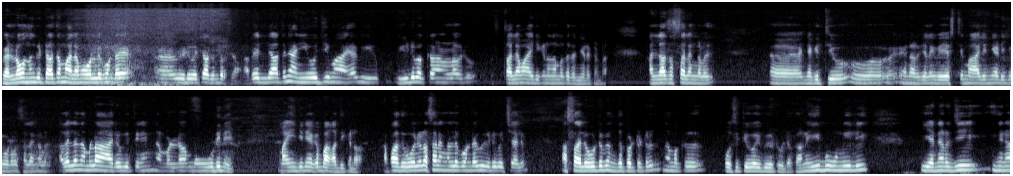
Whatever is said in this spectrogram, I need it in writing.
വെള്ളമൊന്നും കിട്ടാത്ത മലമുകളിൽ കൊണ്ട് വീട് വെച്ചാൽ അതും പ്രശ്നം. അപ്പോൾ എല്ലാത്തിനും അനുയോജ്യമായ വീട് വെക്കാനുള്ള ഒരു സ്ഥലമായിരിക്കണം നമ്മൾ തിരഞ്ഞെടുക്കേണ്ടത്. അല്ലാത്ത സ്ഥലങ്ങൾ നെഗറ്റീവ് എനർജി അല്ലെങ്കിൽ വേസ്റ്റ് മാലിന്യം അടിഞ്ഞു കൂടുന്ന സ്ഥലങ്ങൾ അതെല്ലാം നമ്മുടെ ആരോഗ്യത്തിനെയും നമ്മളുടെ മൂഡിനെയും മൈൻഡിനെയൊക്കെ ബാധിക്കണം അപ്പോൾ അതുപോലെയുള്ള സ്ഥലങ്ങളിൽ കൊണ്ട് വീട് വെച്ചാലും ആ സ്ഥലമായിട്ട് ബന്ധപ്പെട്ടിട്ട് നമുക്ക് പോസിറ്റീവ് വൈബ് കിട്ടില്ല കാരണം ഈ ഭൂമിയിൽ ഈ എനർജി ഇങ്ങനെ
